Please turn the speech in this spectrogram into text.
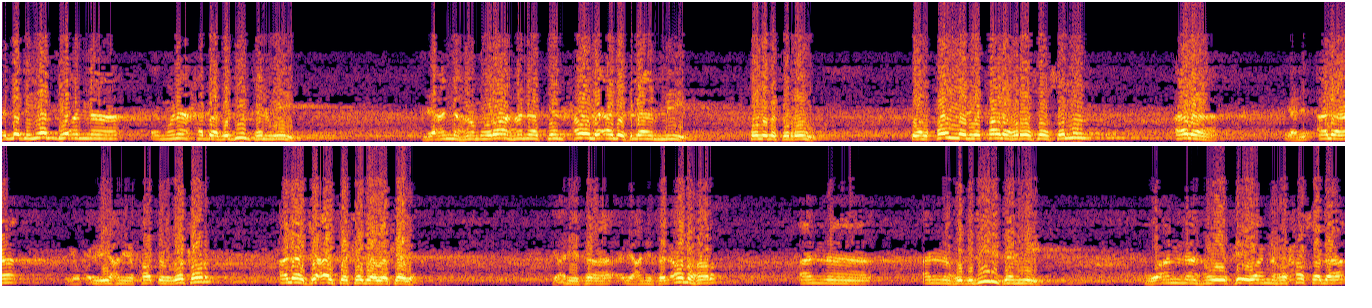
الذي يبدو أن المناحبة بدون تنوين لأنها مراهنة حول ألف لام ميم طلبت الروم. والقول الذي قاله الرسول صلى الله عليه وسلم ألا يعني ألا يعني يخاطب ذكر ألا جعلت كذا وكذا. يعني ف يعني فالأظهر أن أنه بدون تنوين وأنه في وأنه حصل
